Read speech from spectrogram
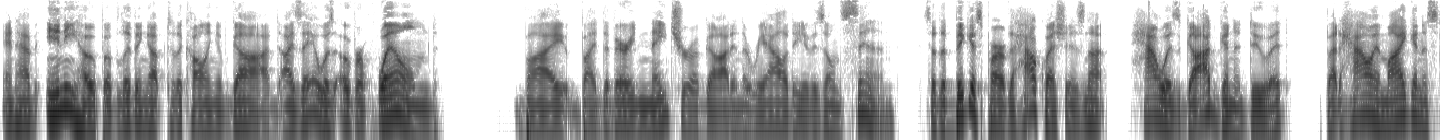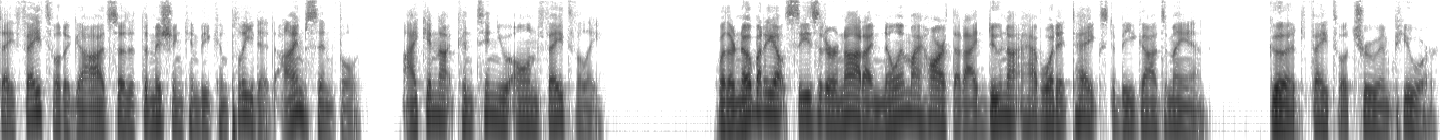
and have any hope of living up to the calling of God? Isaiah was overwhelmed by, by the very nature of God and the reality of his own sin. So the biggest part of the how question is not how is God going to do it, but how am I going to stay faithful to God so that the mission can be completed? I'm sinful. I cannot continue on faithfully. Whether nobody else sees it or not, I know in my heart that I do not have what it takes to be God's man. Good, faithful, true, and pure.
